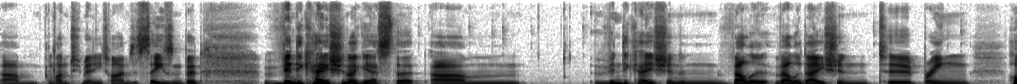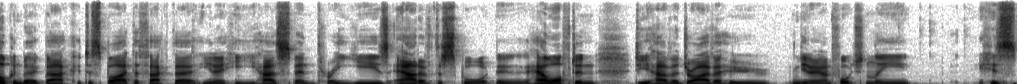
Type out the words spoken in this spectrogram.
um, one too many times this season. But vindication, I guess, that. Um, vindication and validation to bring Hulkenberg back, despite the fact that you know he has spent three years out of the sport. And how often do you have a driver who you know, unfortunately, his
